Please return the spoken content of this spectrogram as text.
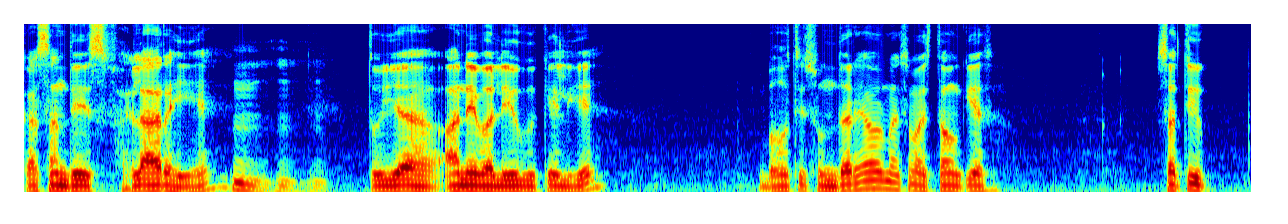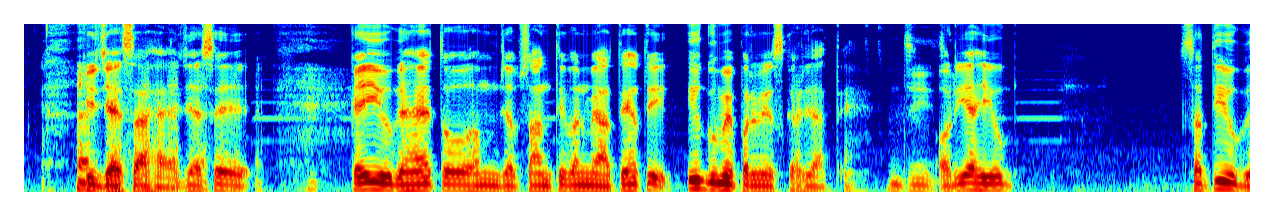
का संदेश फैला रही है तो यह आने वाले युग के लिए बहुत ही सुंदर है और मैं समझता हूँ कि सतयुग की जैसा है जैसे कई युग हैं तो हम जब शांतिवन में आते हैं तो युग में प्रवेश कर जाते हैं। जी जी, और यह युग सतयुग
